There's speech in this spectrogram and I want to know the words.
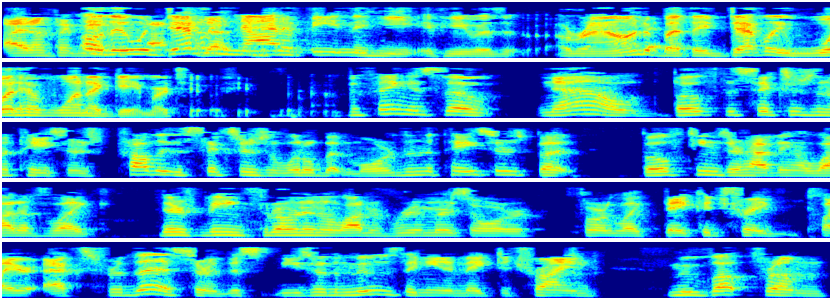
I don't think. Oh, they would definitely not have beaten the Heat if he was around, yeah. but they definitely would have won a game or two if he was around. The thing is, though, now both the Sixers and the Pacers, probably the Sixers a little bit more than the Pacers, but both teams are having a lot of like, there's being thrown in a lot of rumors or for like they could trade player X for this or this. These are the moves they need to make to try and move up from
